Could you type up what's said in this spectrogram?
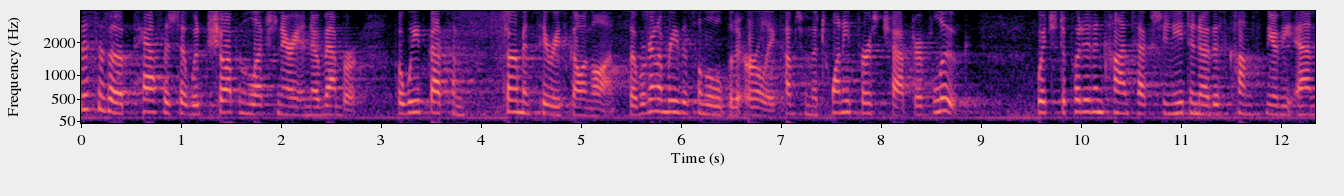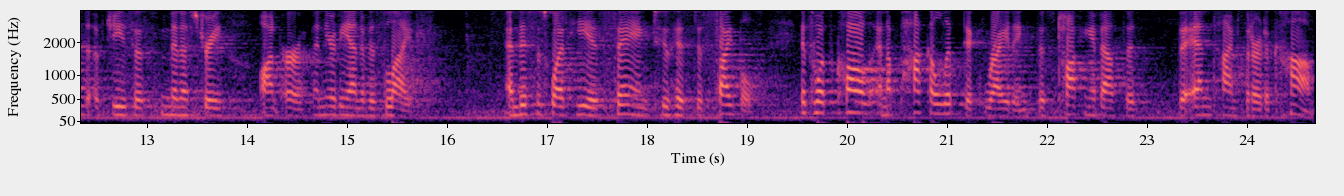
this is a passage that would show up in the lectionary in November, but we've got some sermon series going on. So we're going to read this one a little bit early. It comes from the 21st chapter of Luke, which, to put it in context, you need to know this comes near the end of Jesus' ministry on earth and near the end of his life. And this is what he is saying to his disciples. It's what's called an apocalyptic writing that's talking about the, the end times that are to come.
